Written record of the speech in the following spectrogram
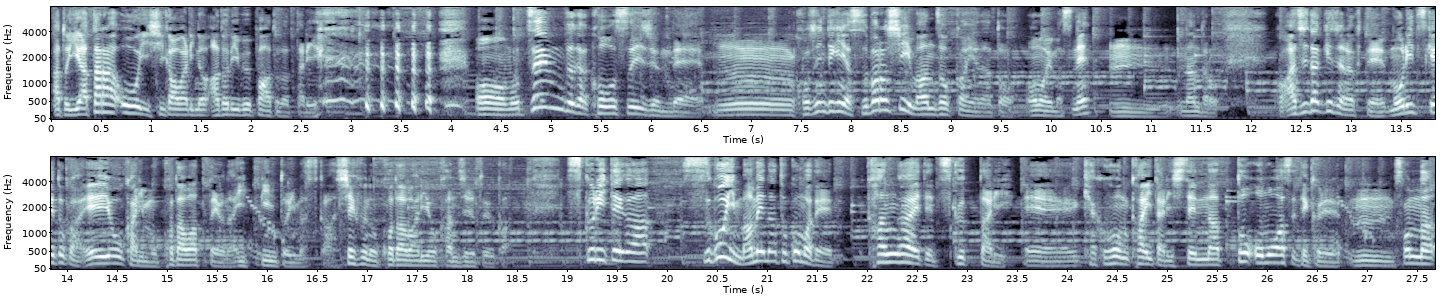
あと、やたら多い日替わりのアドリブパートだったり。もう全部が高水準で、うーん、個人的には素晴らしい満足感やなと思いますね。うん、なんだろう。味だけじゃなくて盛り付けとか栄養価にもこだわったような一品といいますか、シェフのこだわりを感じるというか、作り手がすごい豆なとこまで考えて作ったり、えー、脚本書いたりしてんなと思わせてくれる。うん、そんな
